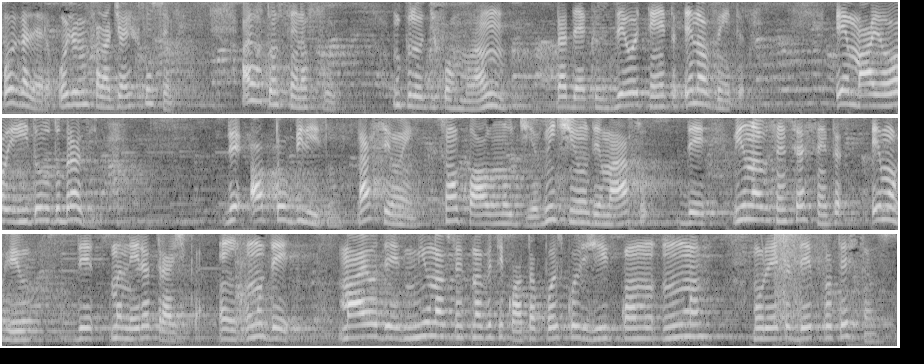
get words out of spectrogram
Oi galera, hoje eu vim falar de Ayrton Senna. Ayrton Senna foi um piloto de Fórmula 1 da década de 80 e 90 e maior ídolo do Brasil de automobilismo. Nasceu em São Paulo no dia 21 de março de 1960 e morreu de maneira trágica em 1 de maio de 1994 após coligir com uma mureta de proteção.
